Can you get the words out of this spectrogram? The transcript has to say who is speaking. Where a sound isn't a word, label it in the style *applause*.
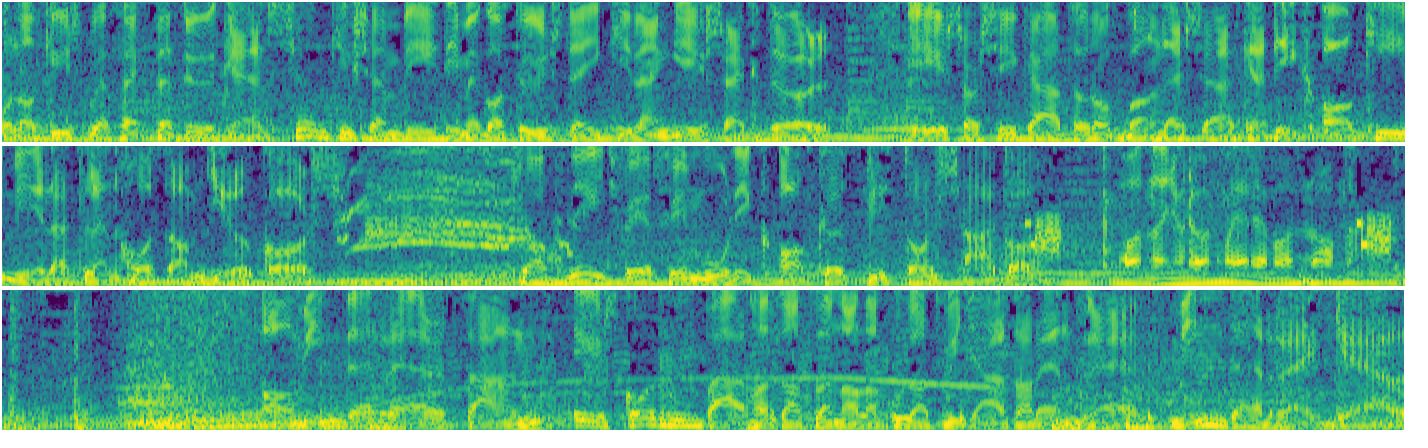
Speaker 1: ahol a kisbefektetőket senki sem védi meg a tőzsdei kilengésektől, és a sikátorokban leselkedik a kíméletlen hozamgyilkos. Csak négy férfi múlik a közbiztonsága.
Speaker 2: Hadnagy urak, merre vannak?
Speaker 1: A mindenre elszánt és korrumpálhatatlan alakulat vigyáz a rendre minden reggel.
